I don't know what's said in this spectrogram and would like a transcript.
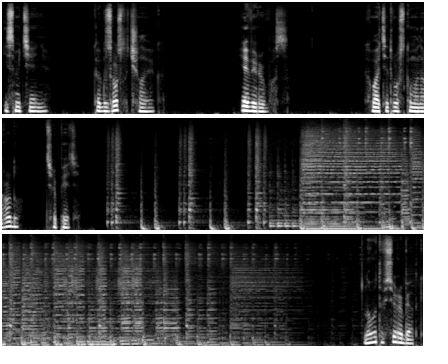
и смятение, как взрослый человек. Я верю в вас. Хватит русскому народу терпеть. Ну вот и все, ребятки.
